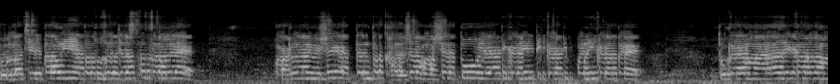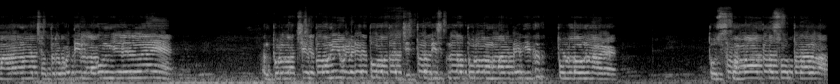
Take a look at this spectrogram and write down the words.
तुला चेतावणी आता तुझं जास्त चाललंय. पाटलांविषयी अत्यंत खालच्या भाषेत तू या ठिकाणी टीका टिप्पणी करत आहे तू काय महाराज एखादा महाराणा छत्रपती लागून गेलेला नाही आणि तुला चेतावणी भेटत तू आता जिथं दिसणार तुला मराठी तिथं तुडवणार आहे. तू समा आता स्वतःला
